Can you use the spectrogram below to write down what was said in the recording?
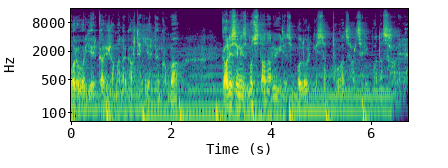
որը որ երկար ժամանակ արդեն երկնքում է, գալիս են ինձ մոտ ստանալու իրենց բոլոր կիսատ թողած հարցերի պատասխանները։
